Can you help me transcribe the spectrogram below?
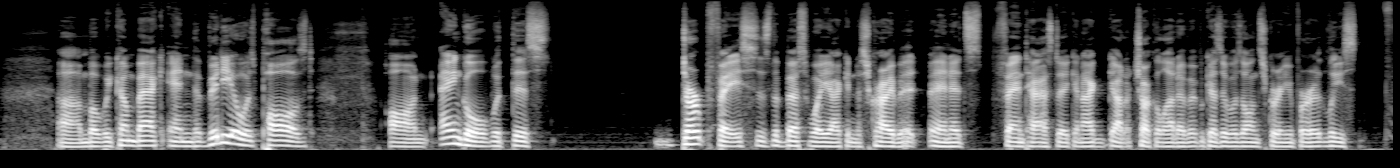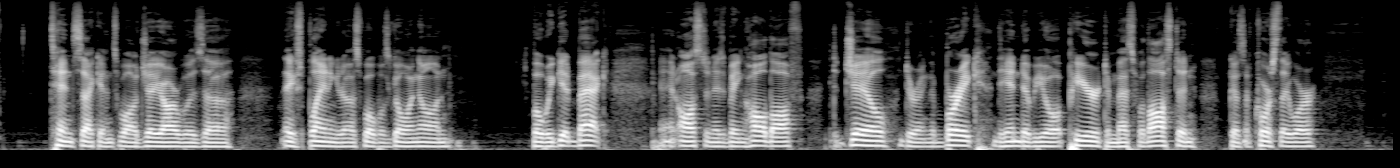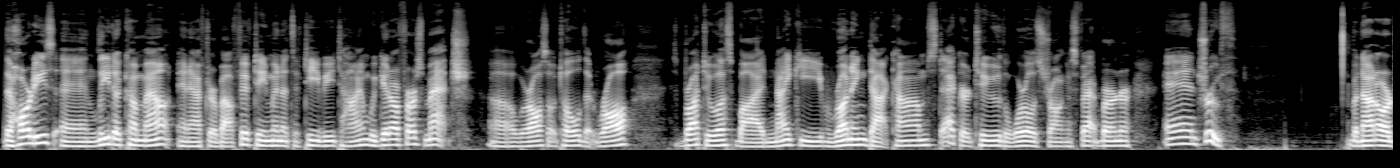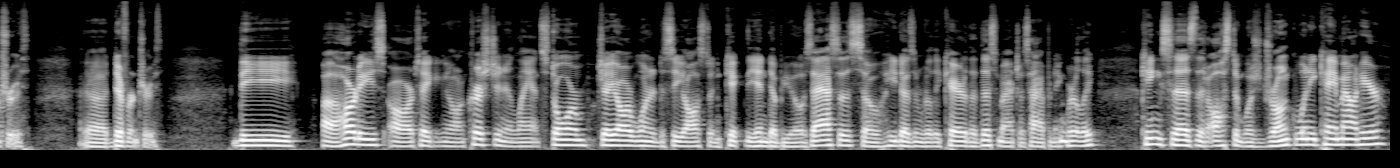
Um, but we come back and the video is paused on Angle with this derp face is the best way I can describe it, and it's fantastic. And I got a chuckle out of it because it was on screen for at least 10 seconds while JR was uh, explaining to us what was going on. But we get back, and Austin is being hauled off to jail during the break. The NWO appear to mess with Austin because, of course, they were. The Hardys and Lita come out, and after about 15 minutes of TV time, we get our first match. Uh, we're also told that Raw is brought to us by NikeRunning.com, Stacker 2, the world's strongest fat burner, and Truth. But not our Truth, uh, different Truth. The uh, Hardys are taking on Christian and Lance Storm. JR wanted to see Austin kick the NWO's asses, so he doesn't really care that this match is happening, really. King says that Austin was drunk when he came out here,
